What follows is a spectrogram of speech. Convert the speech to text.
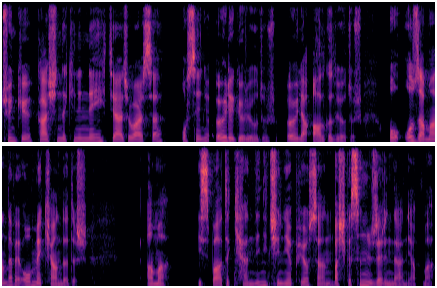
Çünkü karşındakinin neye ihtiyacı varsa o seni öyle görüyordur, öyle algılıyordur. O o zamanda ve o mekandadır. Ama ispatı kendin için yapıyorsan başkasının üzerinden yapma.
